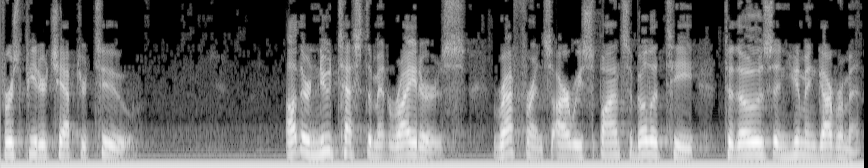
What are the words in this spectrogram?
1 Peter chapter 2. Other New Testament writers reference our responsibility to those in human government.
